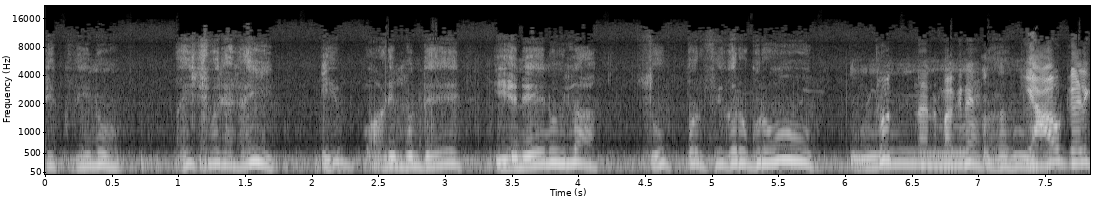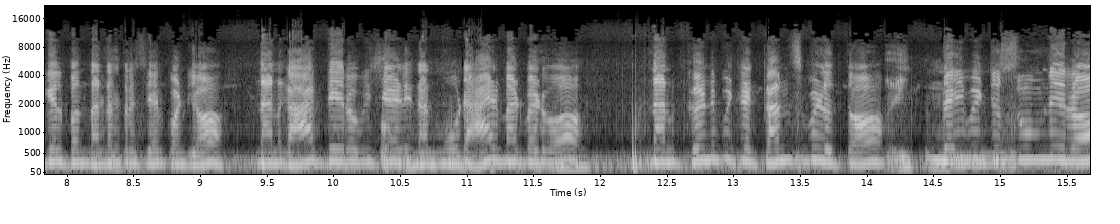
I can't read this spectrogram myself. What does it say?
ಬ್ಯೂಟಿಕ್ ಕ್ವೀನು ಐಶ್ವರ್ಯ ರೈ ಈ ಬಾಡಿ ಮುಂದೆ ಏನೇನು ಇಲ್ಲ. ಸೂಪರ್ ಫಿಗರ್ ಗುರು. ನನ್ನ ಮಗನೇ ಯಾವ ಗಳಿಗೆ ಬಂದ್ ನನ್ನ ಹತ್ರ ಸೇರ್ಕೊಂಡ್ಯೋ ನನ್ಗ ಆಗದೆ ಇರೋ ವಿಷಯ ಹೇಳಿ ನನ್ ಮೂಡ್ ಹಾಳ್ ಮಾಡ್ಬೇಡ್ವೋ. ನನ್ ಕಣ್ ಬಿಟ್ರೆ ಕನ್ಸ್ ಬೀಳುತ್ತೋ? ದಯವಿಟ್ಟು ಸುಮ್ನಿರೋ.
